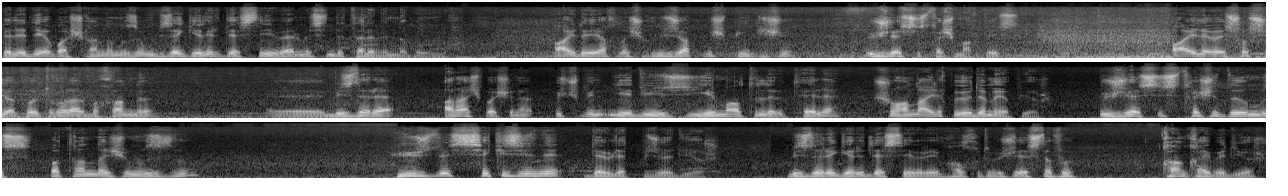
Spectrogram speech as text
belediye başkanlığımızın bize gelir desteği vermesinde talebinde bulunduk. Ayda yaklaşık 160 bin kişi ücretsiz taşımaktayız. Aile ve Sosyal Politikalar Bakanlığı e, bizlere araç başına 3726 lira TL şu anda aylık bir ödeme yapıyor. Ücretsiz taşıdığımız vatandaşımızın yüzde sekizini devlet bize ödüyor. Bizlere geri desteği vereyim. Halk otobüsü esnafı kan kaybediyor.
